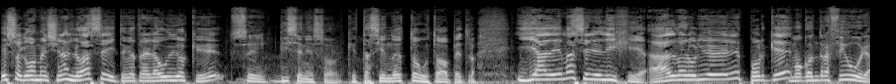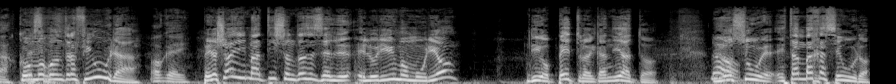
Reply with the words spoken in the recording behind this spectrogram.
Eso que vos mencionás lo hace y te voy a traer audios que Sí. dicen eso, que está haciendo esto Gustavo Petro. Y además él elige a Álvaro Uribe Vélez porque Como contrafigura. como decís. contrafigura. Ok. Pero yo ahí matizo entonces el, el uribismo murió. Digo, Petro, el candidato, No. lo sube. Está en baja seguro.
